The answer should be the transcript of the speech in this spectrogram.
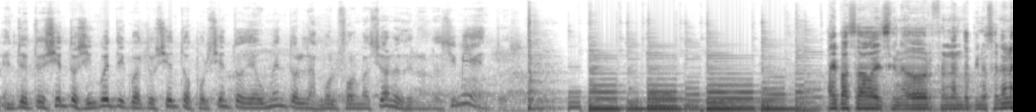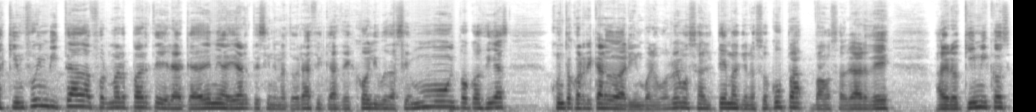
entre 350 y 400% de aumento en las malformaciones de los nacimientos. Ahí pasaba el senador Fernando Pino Solanas, quien fue invitado a formar parte de la Academia de Artes Cinematográficas de Hollywood hace muy pocos días, junto con Ricardo Darín. Bueno, volvemos al tema que nos ocupa. Vamos a hablar de agroquímicos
